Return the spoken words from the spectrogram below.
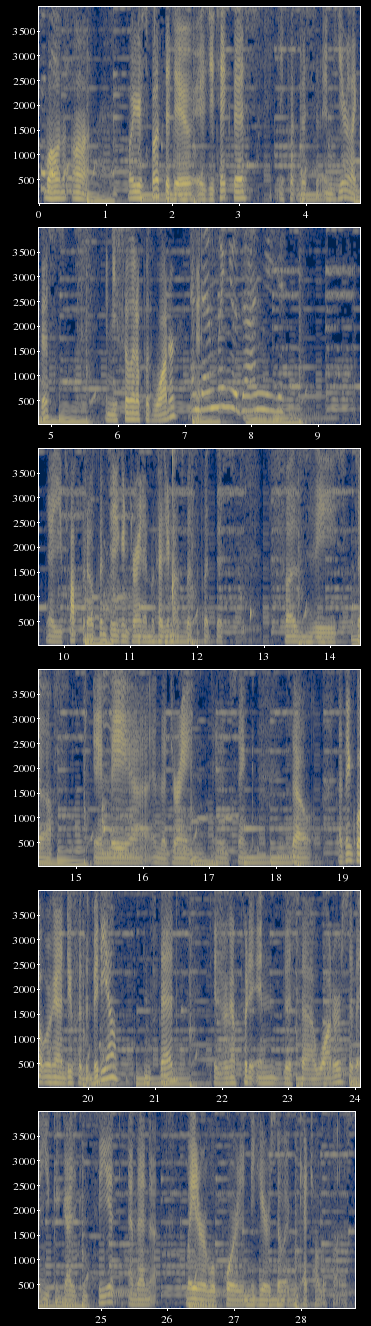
put Well, it in hold water. what you're supposed to do is you take this, you put this in here like this, and you fill it up with water. And then when you're done, you just Yeah, you pop it open so you can drain it because you're not supposed to put this fuzzy stuff in the uh, in the drain in the sink. So I think what we're gonna do for the video instead is we're gonna put it in this uh, water so that you can, guys can see it, and then later we'll pour it into here so it can catch all the fuzz.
